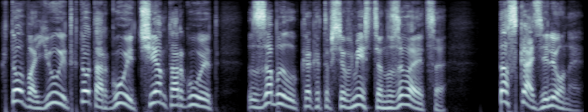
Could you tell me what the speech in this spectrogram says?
кто воюет, кто торгует, чем торгует. Забыл, как это все вместе называется. Тоска зеленая.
